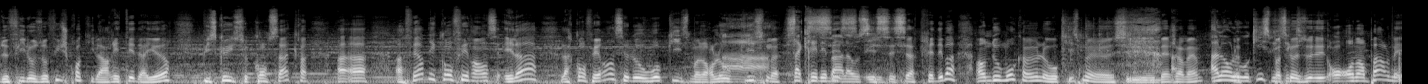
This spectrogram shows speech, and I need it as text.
de philosophie. Je crois qu'il a arrêté d'ailleurs, puisqu'il se consacre à, faire des conférences. Et là, la conférence, c'est le wokisme. Alors, le ah, wokisme. Sacré débat, là aussi. C'est sacré débat. En deux mots, quand même, le wokisme, euh, Benjamin. Ah, alors, le wokisme. Parce qu'on on en parle, mais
